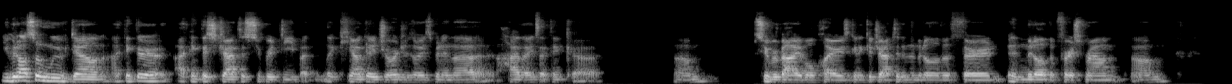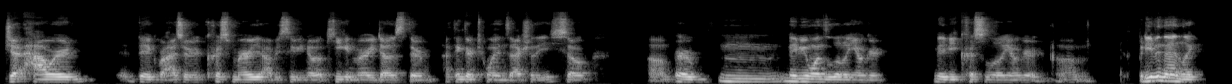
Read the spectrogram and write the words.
You could also move down. I think there. I think this draft is super deep. Like Keyonte George has always been in the highlights. I think uh, um, super valuable player. He's going to get drafted in the middle of the third, in the middle of the first round. Um, Jett Howard, big riser. Kris Murray. Obviously, you know what Keegan Murray does. They're. I think they're twins actually. So, um, or mm, maybe one's a little younger. Maybe Chris a little younger. Um, but even then, like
